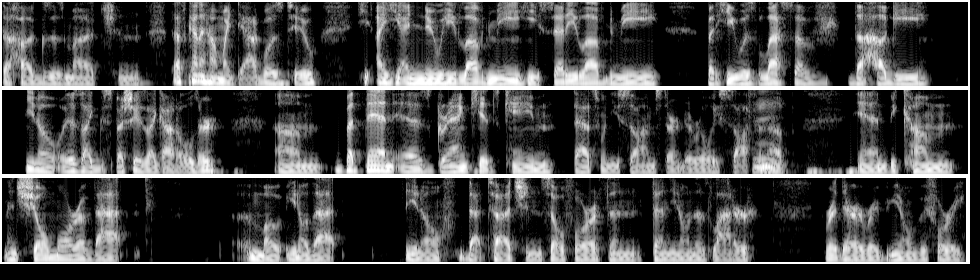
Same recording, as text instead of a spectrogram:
the hugs as much. And that's kind of how my dad was too. He, I, I knew he loved me. He said he loved me but he was less of the huggy, you know, as I, especially as I got older. Um, but then as grandkids came, that's when you saw him starting to really soften mm. up and become and show more of that, emo, you know, that, you know, that touch and so forth. And then, you know, in his latter, right there, you know, before he,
